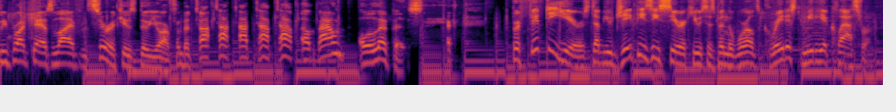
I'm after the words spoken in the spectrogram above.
we broadcast live from Syracuse, New York, from the top, top, top, top, top of Mount Olympus. For 50 years, WJPZ Syracuse has been the world's greatest media classroom,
